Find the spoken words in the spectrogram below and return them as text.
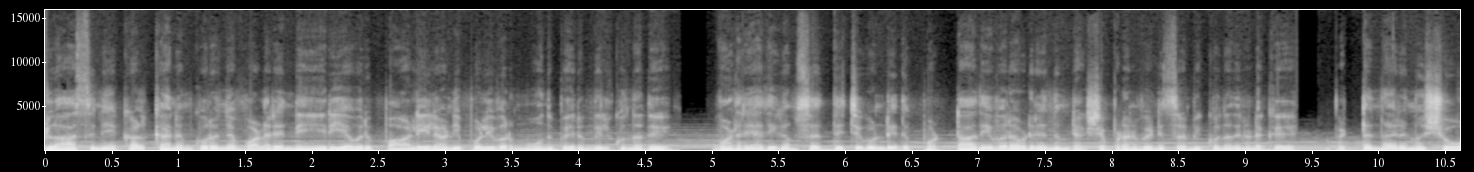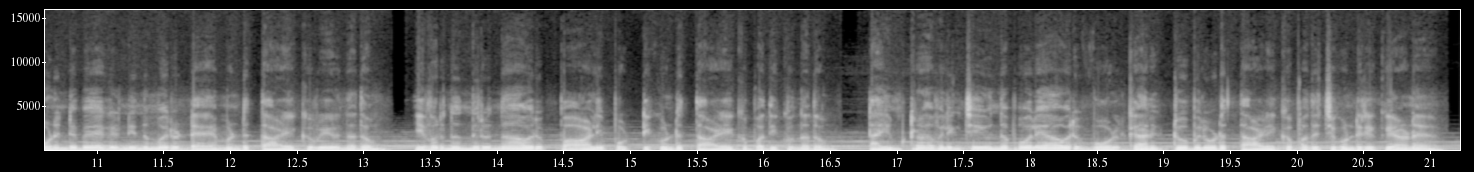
ഗ്ലാസിനേക്കാൾ കനം കുറഞ്ഞ വളരെ നേരിയ ഒരു പാളിയിലാണ് ഇപ്പോൾ ഇവർ മൂന്ന് പേരും നിൽക്കുന്നത്. വളരെയധികം ശ്രദ്ധിച്ചുകൊണ്ട് ഇത് പൊട്ടാതെ ഇവർ അവിടെ നിന്നും രക്ഷപ്പെടാൻ വേണ്ടി ശ്രമിക്കുന്നതിനിടക്ക് പെട്ടെന്നായിരുന്നു ഷോണിന്റെ ബാഗിൽ നിന്നും ഒരു ഡയമണ്ട് താഴേക്ക് വീഴുന്നതും ഇവർ നിന്നിരുന്ന ആ ഒരു പാളി പൊട്ടിക്കൊണ്ട് താഴേക്ക് പതിക്കുന്നതും ടൈം ട്രാവലിംഗ് ചെയ്യുന്ന പോലെ ആ ഒരു വോൾക്കാനിക് ട്യൂബിലൂടെ താഴേക്ക് പതിച്ചുകൊണ്ടിരിക്കുകയാണ്.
